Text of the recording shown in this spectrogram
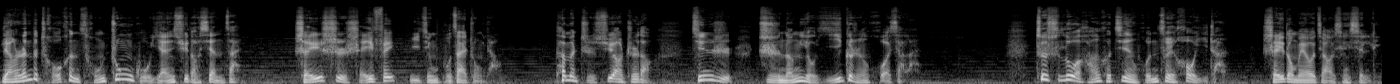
两人的仇恨从中古延续到现在，谁是谁非已经不再重要，他们只需要知道，今日只能有一个人活下来。这是洛寒和禁魂最后一战。谁都没有侥幸心理，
